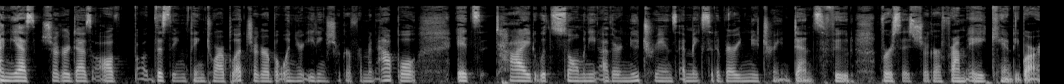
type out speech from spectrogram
And yes, sugar does all the same thing to our blood sugar, but when you're eating sugar from an apple, it's tied with so many other nutrients and makes it a very nutrient dense food versus sugar from a candy bar.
